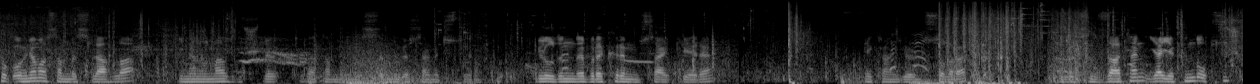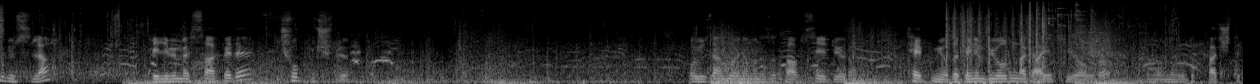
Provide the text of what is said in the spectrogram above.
çok oynamasam da silahla inanılmaz güçlü. Zaten bunu size bunu göstermek istiyorum. Build'ını da bırakırım müsait bir yere. Ekran görüntüsü olarak. Alırsınız. Zaten ya yakında 33 vuruyor silah. Belli bir mesafede çok güçlü. O yüzden de oynamanızı tavsiye ediyorum. Tepmiyor da benim build'um da gayet iyi oldu. Onu vurduk kaçtık.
